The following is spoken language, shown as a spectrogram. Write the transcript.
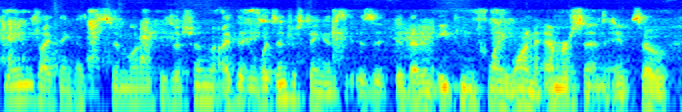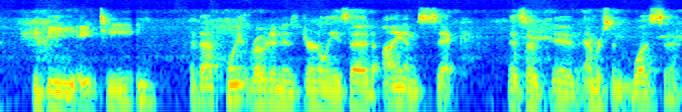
James, I think, has a similar position. I think what's interesting is is it, that in 1821, Emerson, it, so he'd be 18 at that point, wrote in his journal. He said, "I am sick." And so uh, Emerson was sick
